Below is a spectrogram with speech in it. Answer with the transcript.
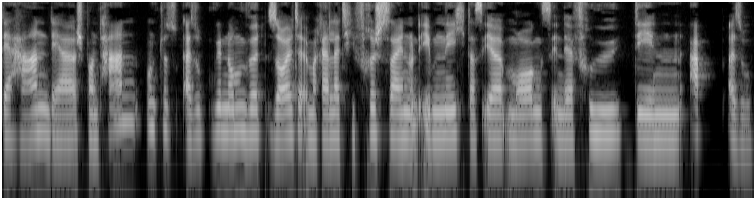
der Hahn, der spontan also genommen wird, sollte immer relativ frisch sein und eben nicht, dass ihr morgens in der Früh den ab, also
